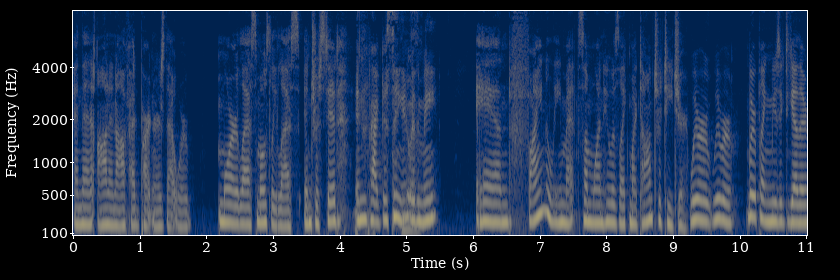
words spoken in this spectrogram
and then on and off had partners that were more or less, mostly less interested in practicing it with me. And finally met someone who was like my tantra teacher. We were we were we were playing music together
